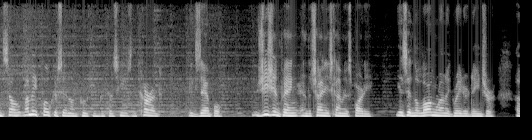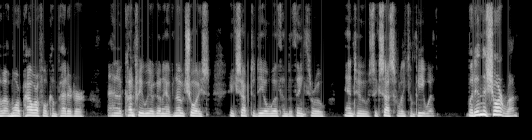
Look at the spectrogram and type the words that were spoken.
And so let me focus in on Putin because he's the current example. Xi Jinping and the Chinese Communist Party is in the long run a greater danger, a, more powerful competitor, and a country we are going to have no choice except to deal with and to think through and to successfully compete with. But in the short run,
